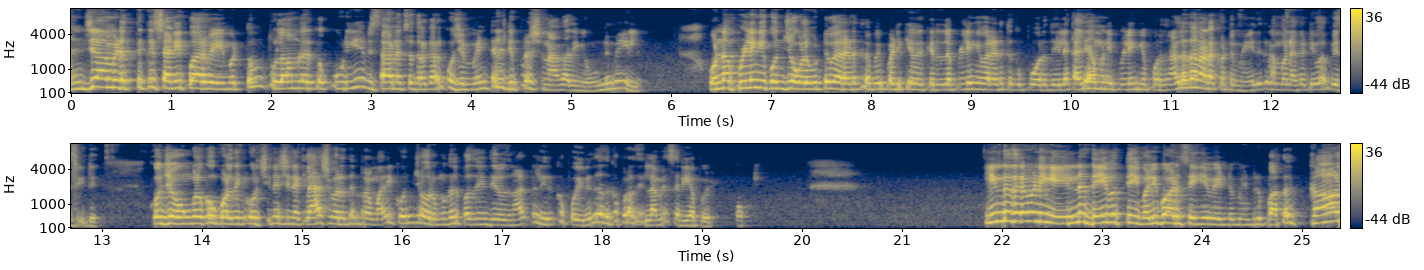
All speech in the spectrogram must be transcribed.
அஞ்சாம் இடத்துக்கு சனி பார்வை மட்டும் துலாமில் இருக்கக்கூடிய விசா நட்சத்திரக்காரங்க கொஞ்சம் மென்டலி டிப்ரெஷன் ஆகாதீங்க. ஒன்றுமே இல்லை. ஒன்றா பிள்ளைங்க கொஞ்சம் உங்களை விட்டு வேற இடத்துல போய் படிக்க வைக்கிறது இல்லை பிள்ளைங்க வேறு இடத்துக்கு போகிறது இல்லை கல்யாணம் பண்ணி பிள்ளைங்க போகிறது நல்லதான் நடக்கட்டுமே. இதுக்கு நம்ம நெகட்டிவாக பேசிட்டு கொஞ்சம் உங்களுக்கும் குழந்தைங்களுக்கு ஒரு சின்ன சின்ன கிளாஷ் வருதுன்ற மாதிரி கொஞ்சம் ஒரு முதல் பதினைந்து இருபது நாட்கள் இருக்க போயிருது. அதுக்கப்புறம் அது எல்லாமே சரியா போயிடும். ஓகே இந்த தடவை நீங்க என்ன தெய்வத்தை வழிபாடு செய்ய வேண்டும் என்று பார்த்தால் கால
